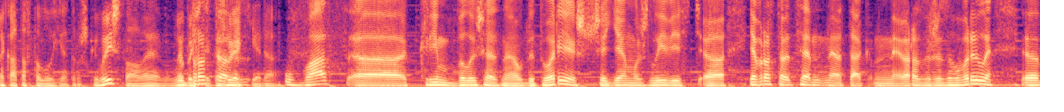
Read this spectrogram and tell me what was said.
Така тавтологія трошки вийшла, але вибачте, Просто кажу, як є, да. У вас, е, крім величезної аудиторії, ще є можливість. Е, я просто це е, так раз вже заговорили. Е,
